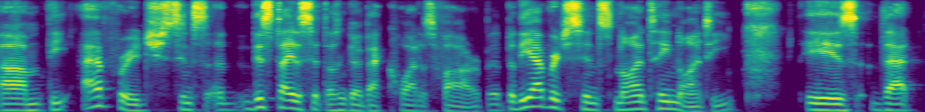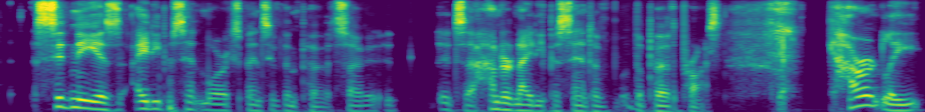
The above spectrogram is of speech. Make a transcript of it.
um, the average since uh, this data set doesn't go back quite as far, but but the average since 1990 is that Sydney is 80% more expensive than Perth. So it, it's 180% of the Perth price. Yeah. Currently,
